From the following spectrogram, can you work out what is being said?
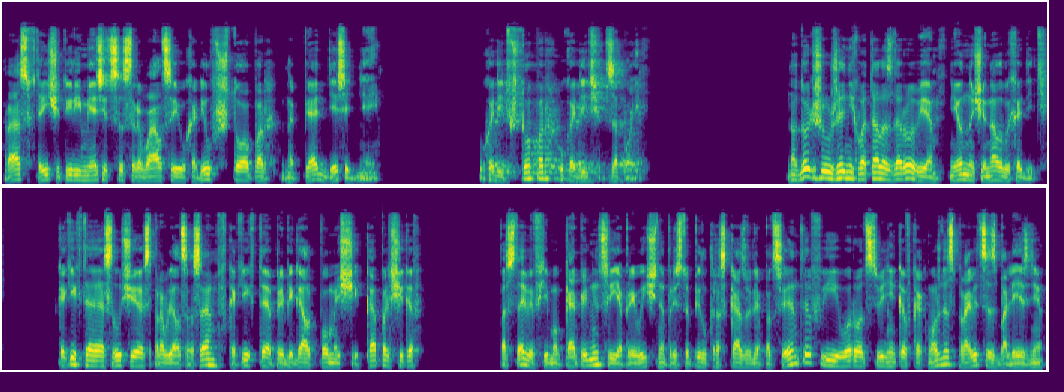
Раз в три-четыре месяца срывался и уходил в штопор на пять-десять дней. Уходить в штопор, уходить в запой. Но дольше уже не хватало здоровья, и он начинал выходить. В каких-то случаях справлялся сам, в каких-то прибегал к помощи капельщиков, Поставив ему капельницу, я привычно приступил к рассказу для пациентов и его родственников, как можно справиться с болезнью.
